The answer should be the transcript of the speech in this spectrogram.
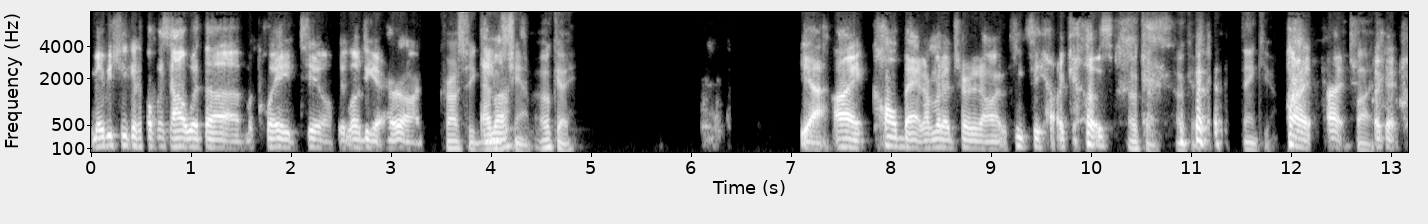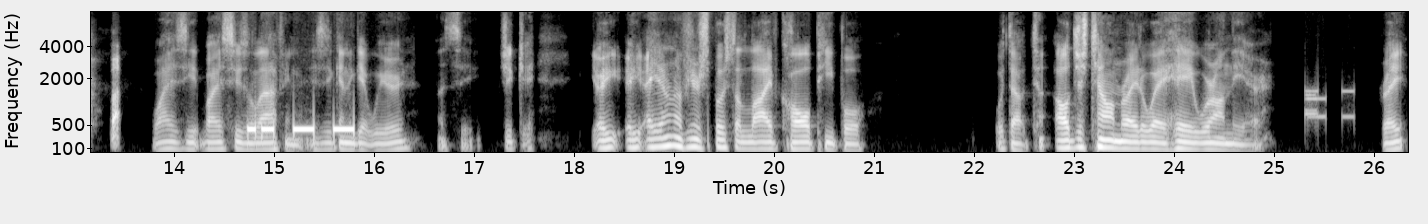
Maybe she could help us out with uh McQuaid too. We'd love to get her on. CrossFit Games Emma? champ. Okay. Yeah. All right. Call Ben. I'm gonna turn it on and see how it goes. Okay. Okay. Thank you. All right. All right. Bye. Okay. Bye. Why is he? Why is Susan laughing? Is it going to get weird? Let's see. Are you, are you- I don't know if you're supposed to live call people without. T- I'll just tell them right away. Hey, we're on the air. Right.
